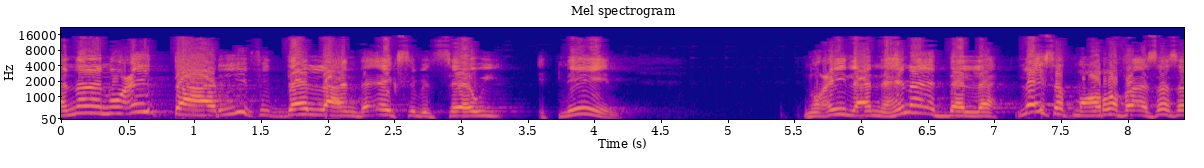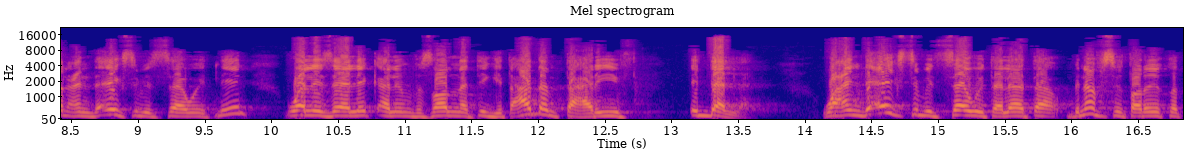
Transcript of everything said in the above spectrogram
أننا نعيد تعريف الدالة عند x بتساوي اتنين. نعيد لأن هنا الدالة ليست معرفة أساسا عند x بتساوي اتنين ولذلك الانفصال نتيجة عدم تعريف الدالة. وعند x بتساوي تلاتة بنفس طريقة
